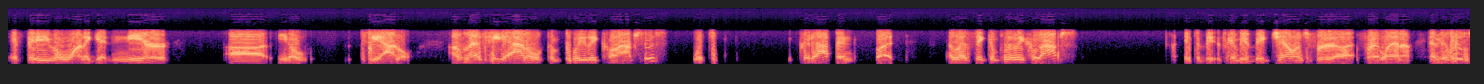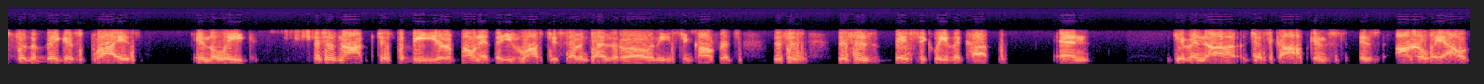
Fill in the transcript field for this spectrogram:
if they even want to get near, uh, you know, Seattle. Unless Seattle completely collapses, which could happen, but unless they completely collapse, it's a it's going to be a big challenge for uh, for Atlanta, and this is for the biggest prize in the league. This is not just to beat your opponent that you've lost to seven times in a row in the Eastern Conference. This is this is basically the cup, and given uh, Jessica Hopkins is on her way out,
